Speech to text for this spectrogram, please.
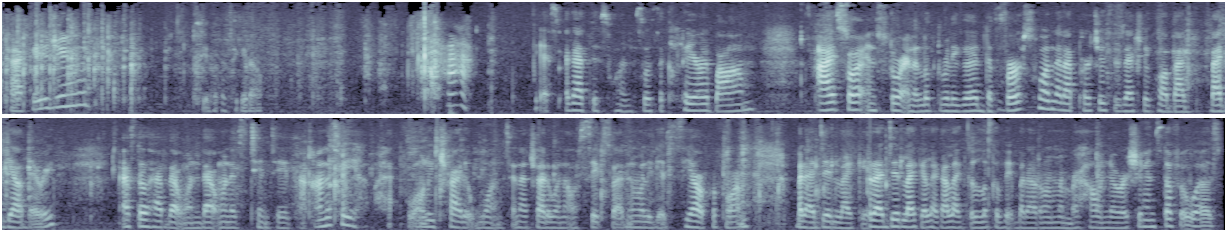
packaging. Let's see if i can take it out yes i got this one. So it's a clear balm i saw it in store and it looked really good. The first one that i purchased is actually called bad, bad gal berry. I still have that one. That one is tinted. I honestly have only tried it once and i tried it when i was six so i didn't really get to see how it performed but i did like it. But i did like it. Like i like the look of it but i don't remember how nourishing and stuff it was.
